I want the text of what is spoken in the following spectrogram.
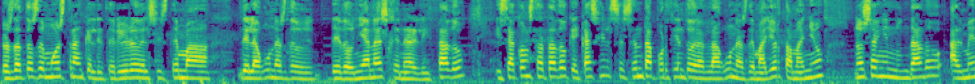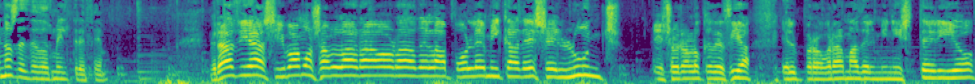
Los datos demuestran que el deterioro del sistema de lagunas de, Doñana es generalizado y se ha constatado que casi el 60% de las lagunas de mayor tamaño no se han inundado al menos desde 2013. Gracias y vamos a hablar ahora de la polémica de ese lunch eso era lo que decía el programa del Ministerio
